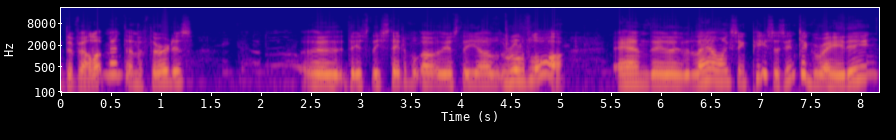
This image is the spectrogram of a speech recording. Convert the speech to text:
development, and the third is uh, is the state of uh, is the uh, rule of law, and the long-lasting peace is integrating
